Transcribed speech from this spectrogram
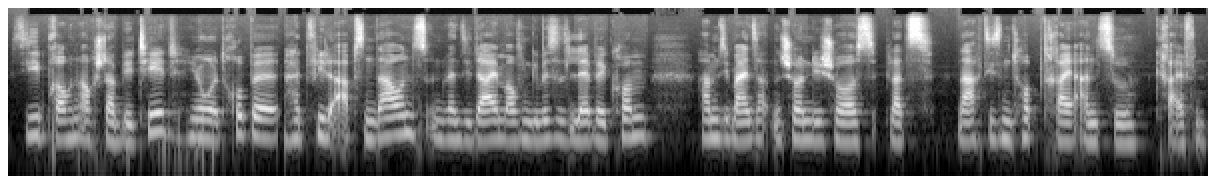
Sie brauchen auch Stabilität. Junge Truppe hat viele Ups und Downs und wenn sie da eben auf ein gewisses Level kommen, haben sie meines Erachtens schon die Chance, Platz nach diesen Top 3 anzugreifen.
